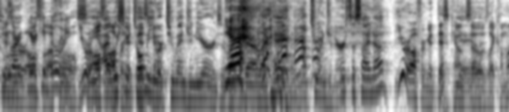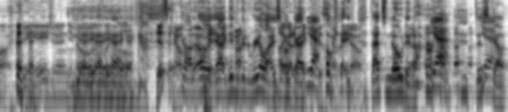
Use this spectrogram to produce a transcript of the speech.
to Because you your, were your also capability. offering- You were See, also I wish you a told me you were two engineers Yeah. right there. Like, hey, you got two engineers to sign up. You were offering a discount, Yeah, so it was like, come on, being Asian, you know. Yeah, yeah, like, yeah, well, yeah. Discount. Got it. Oh, yeah, I didn't even realize. I Okay. take Yeah. discount Okay, right now. that's noted. All right. Yeah. Discount.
